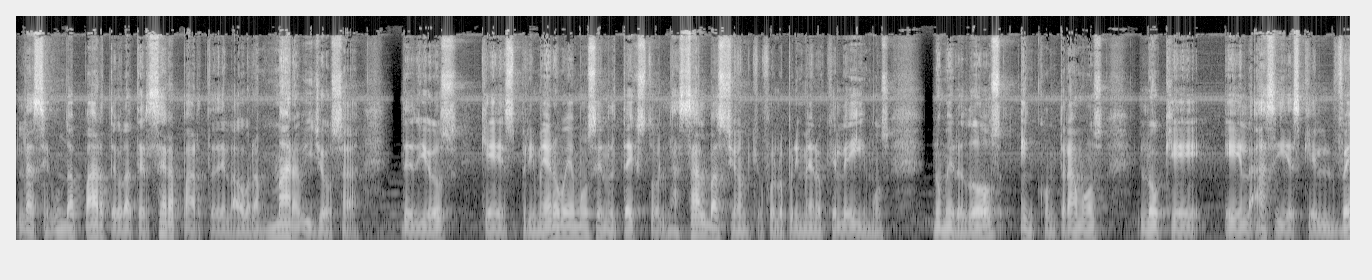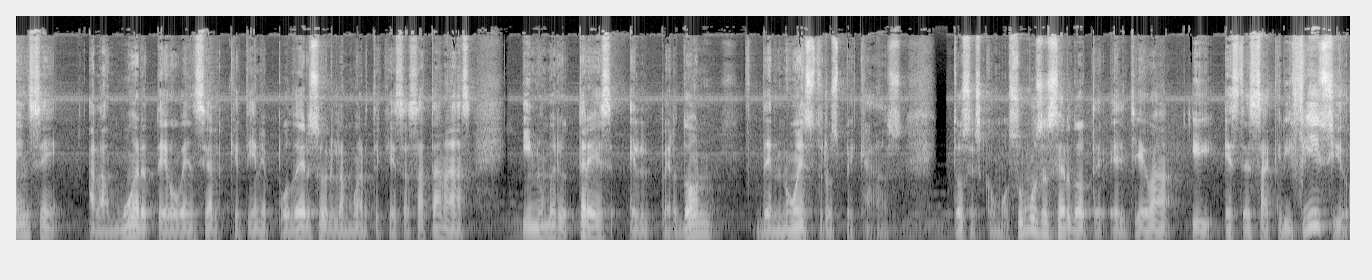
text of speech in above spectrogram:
la segunda parte o la tercera parte de la obra maravillosa de Dios, que es, primero vemos en el texto la salvación, que fue lo primero que leímos. Número dos, encontramos lo que Él hace y es que Él vence a la muerte o vence al que tiene poder sobre la muerte, que es a Satanás. Y número tres, el perdón de nuestros pecados. Entonces, como sumo sacerdote, él lleva y este sacrificio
